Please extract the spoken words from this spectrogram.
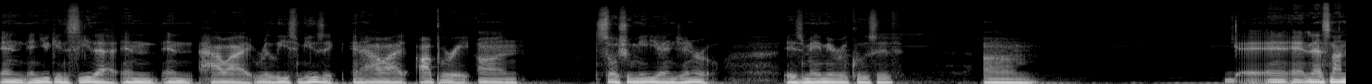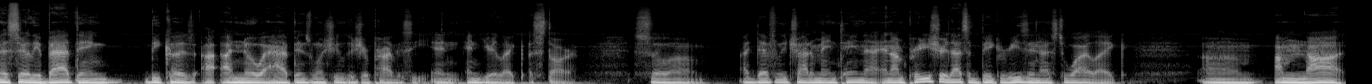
And and you can see that in in how I release music and how I operate on social media in general. is made me reclusive. Um and, and that's not necessarily a bad thing because I, I know what happens once you lose your privacy and and you're like a star so um i definitely try to maintain that and i'm pretty sure that's a big reason as to why like um i'm not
